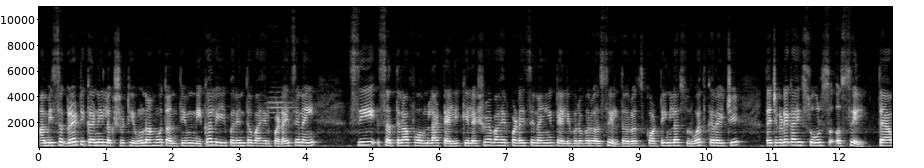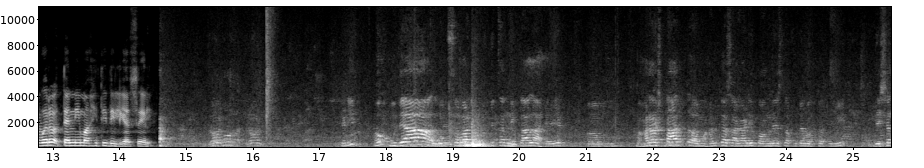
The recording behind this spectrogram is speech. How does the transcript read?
आम्ही सगळ्या ठिकाणी लक्ष ठेवून आहोत. अंतिम निकाल येईपर्यंत बाहेर पडायचे नाही. सी सतरा फॉर्मला टॅली केल्याशिवाय बाहेर पडायचे नाही. टॅलीबरोबर असेल तरच कॉटिंगला सुरुवात करायची. त्याच्याकडे काही सोर्स असेल त्यावर त्यांनी माहिती दिली असेल. हो उद्या लोकसभा निवडणुकीचा निकाल आहे. महाराष्ट्रात महाविकास आघाडी काँग्रेसला कुठे बघता तुम्ही? देशात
